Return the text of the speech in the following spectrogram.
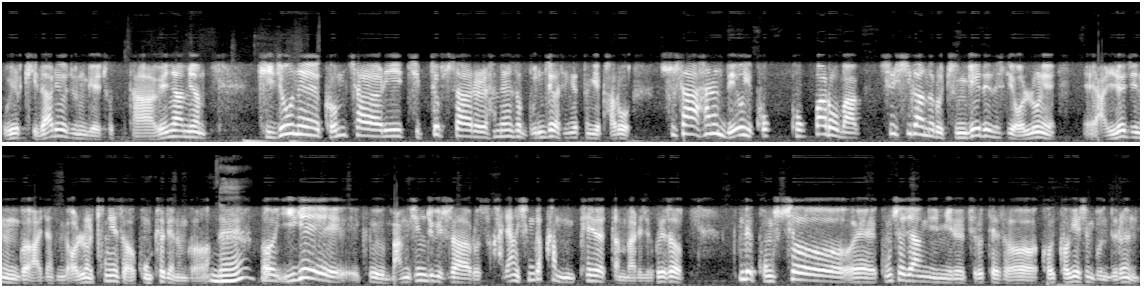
오히려 기다려주는 게 좋다. 왜냐하면 기존의 검찰이 직접 수사를 하면서 문제가 생겼던 게 바로 수사하는 내용이 곧, 곧바로 막 실시간으로 중계되듯이 언론에 알려지는 거 아지 않습니까? 언론을 통해서 공표되는 거. 네. 어, 이게 그 망신주기 수사로서 가장 심각한 폐해였단 말이죠. 그래서 근데 공수처의 공수처장님을 비롯해서 거, 거기 계신 분들은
